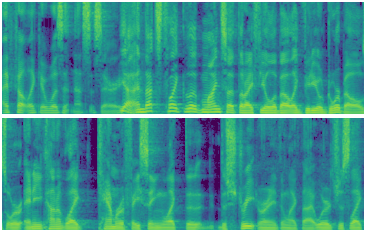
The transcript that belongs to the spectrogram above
I felt like it wasn't necessary. Yeah, and that's like the mindset that I feel about like video doorbells or any kind of like camera facing like the the street or anything like that, where it's just like,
